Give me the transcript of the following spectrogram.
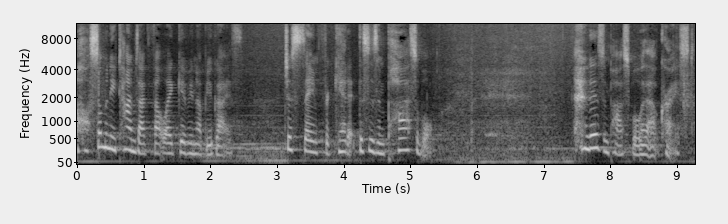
Oh, so many times I've felt like giving up, you guys. Just saying, forget it. This is impossible. It is impossible without Christ.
